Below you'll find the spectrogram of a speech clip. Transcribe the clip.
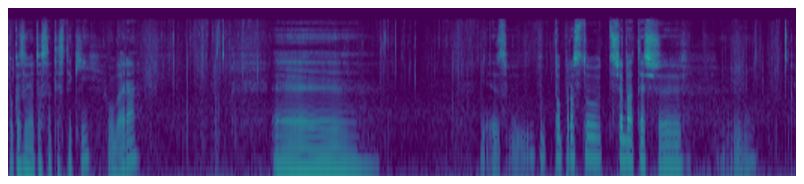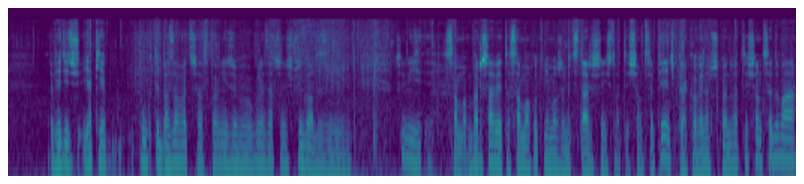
Pokazują to statystyki Ubera. Po prostu trzeba też wiedzieć, jakie punkty bazowe trzeba spełnić, żeby w ogóle zacząć przygody z nimi. Czyli w Warszawie to samochód nie może być starszy niż 2005, w Krakowie na przykład 2002.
